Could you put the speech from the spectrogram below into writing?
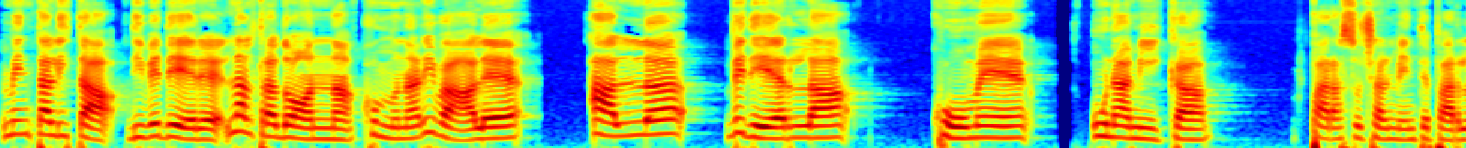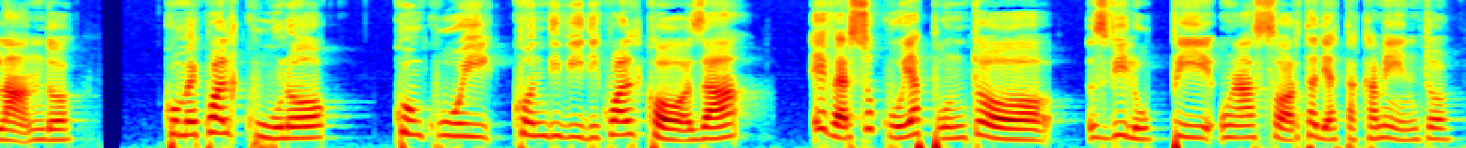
mentalità di vedere l'altra donna come una rivale al vederla come un'amica, parasocialmente parlando, come qualcuno con cui condividi qualcosa e verso cui appunto sviluppi una sorta di attaccamento.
